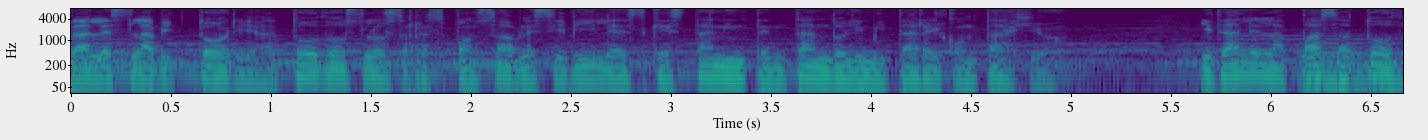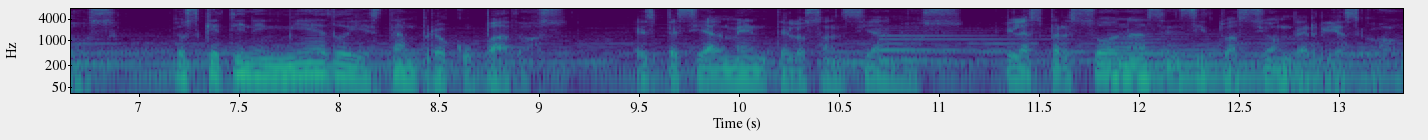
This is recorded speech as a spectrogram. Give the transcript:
Dales la victoria a todos los responsables civiles que están intentando limitar el contagio y dale la paz a todos los que tienen miedo y están preocupados, especialmente los ancianos y las personas en situación de riesgo.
